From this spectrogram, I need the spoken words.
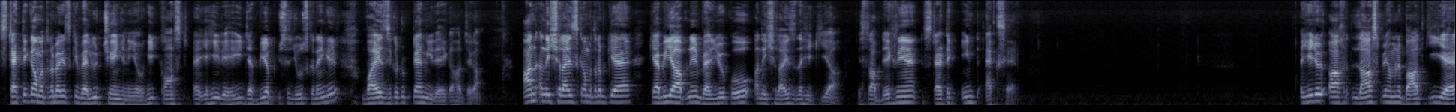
स्टैटिक का मतलब है कि इसकी वैल्यू चेंज नहीं होगी। कॉन्स्ट यही रहेगी। जब भी आप इसे यूज़ करेंगे y is equal to ten ही रहेगा हर जगह। अनअनिशलाइज का मतलब क्या है कि अभी आपने वैल्यू को अनिशलाइज नहीं किया। जिस तरह आप देख रहे हैं स्टैटिक इंट एक्स है। ये जो लास्ट में हमने बात की है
